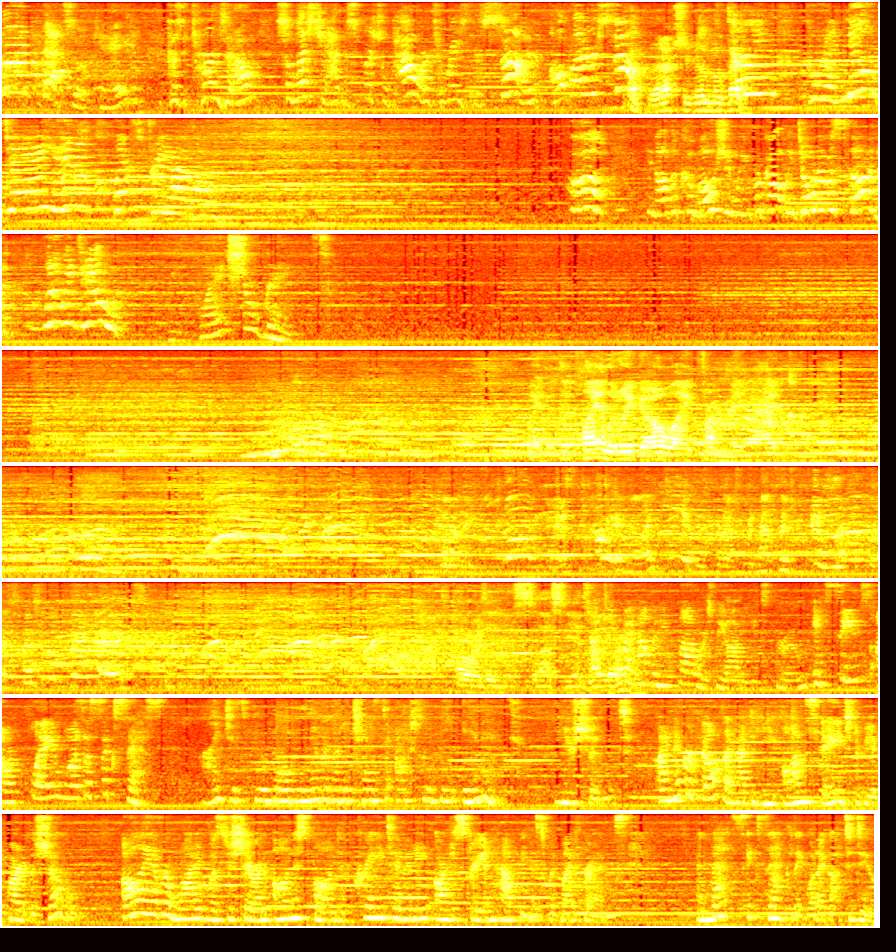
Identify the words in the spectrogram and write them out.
But that's okay, because it turns out Celestia had a special power to raise the sun all by herself. That actually doesn't look bad. Time for a new day in Equestria! Play literally go like from midnight? Goodness, I had no idea this production would have such elaborate special effects. Or is it Celestia Judging by how many flowers the audience threw, it seems our play was a success. I just feel bad we never got a chance to actually be in it. You shouldn't. I never felt I had to be on stage to be a part of the show. All I ever wanted was to share an honest bond of creativity, artistry, and happiness with my friends. And that's exactly what I got to do.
